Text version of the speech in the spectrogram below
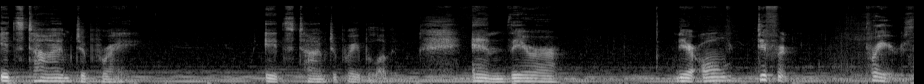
It's time to pray. It's time to pray, beloved. And there are they're all different prayers.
